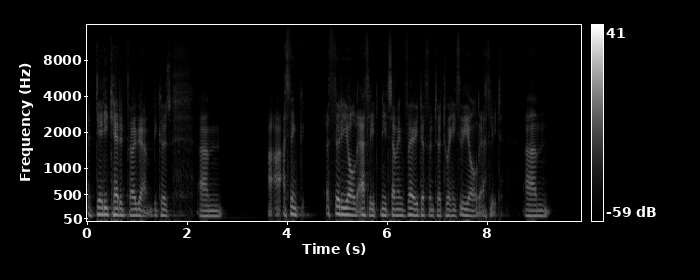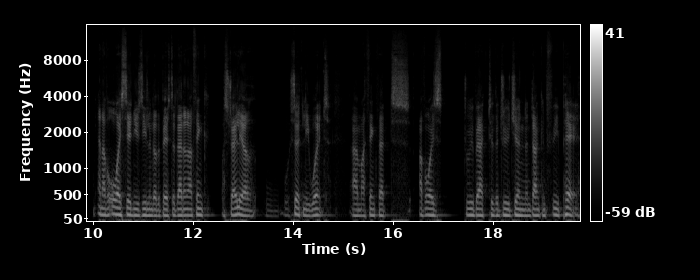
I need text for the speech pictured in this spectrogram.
a dedicated program. Because um, I, I, think a 30 year old athlete needs something very different to a 23 year old athlete. Um, and I've always said New Zealand are the best at that, and I think Australia certainly weren't. Um, I think that I've always drew back to the Drew Ginn and Duncan Free pair,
